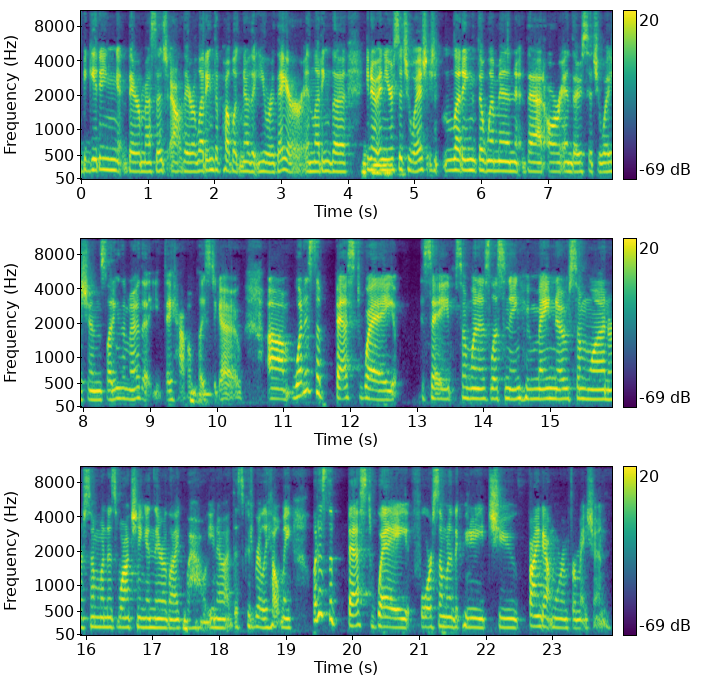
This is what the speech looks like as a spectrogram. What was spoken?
getting their message out there, letting the public know that you are there and letting the, you know, mm-hmm. in your situation, letting the women that are in those situations, letting them know that they have a place to go. Um, what is the best way? Say someone is listening who may know someone or someone is watching and they're like, wow, you know, this could really help me. What is the best way for someone in the community to find out more information?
